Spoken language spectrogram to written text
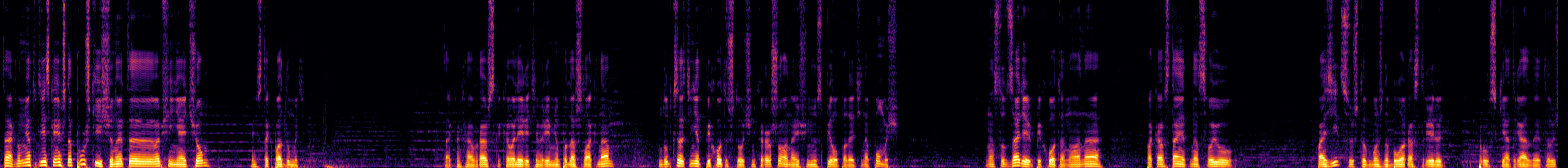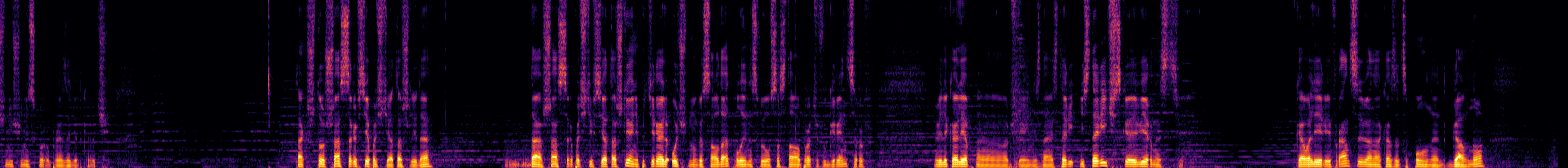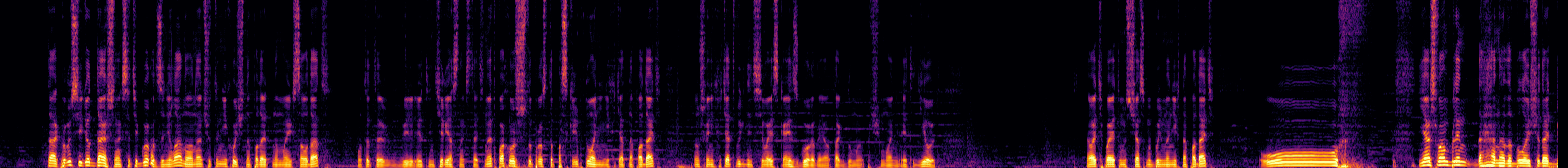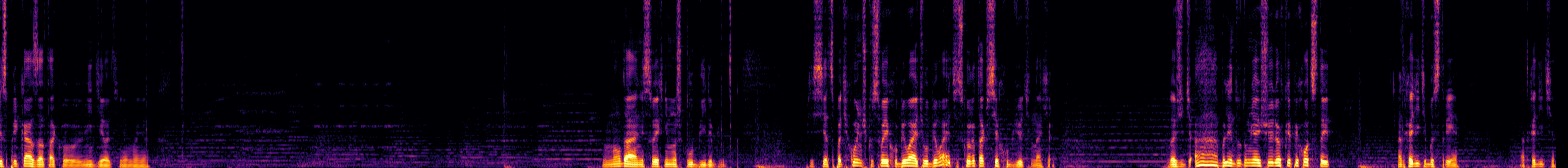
Так, ну у меня тут есть, конечно, пушки еще, но это вообще ни о чем, если так подумать. Так, ага, вражеская кавалерия тем временем подошла к нам. Ну, тут, кстати, нет пехоты, что очень хорошо, она еще не успела подойти на помощь. У нас тут сзади пехота, но она пока встанет на свою позицию, чтобы можно было расстреливать прусские отряды, это очень еще не скоро произойдет, короче. Так, что, шассеры все почти отошли, да? Да, шассеры почти все отошли. Они потеряли очень много солдат, половины своего состава против гренцеров. Великолепно, вообще, я не знаю, истори историческая верность кавалерии Франции. Она, оказывается, полное говно. Так, Пруссия идет дальше. Она, кстати, город заняла, но она что-то не хочет нападать на моих солдат. Вот это, это интересно, кстати. Но это похоже, что просто по скрипту они не хотят нападать. Потому что они хотят выгнать все войска из города. Я вот так думаю, почему они это делают. Давайте поэтому сейчас мы будем на них нападать. О, Я ж вам, блин... Да, надо было еще дать без приказа атаку не делать, ё-моё. Ну да, они своих немножко убили, блин. Писец, потихонечку своих убиваете, убиваете, скоро так всех убьете нахер. Подождите. А, блин, тут у меня еще и легкая пехота стоит. Отходите быстрее. Отходите.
